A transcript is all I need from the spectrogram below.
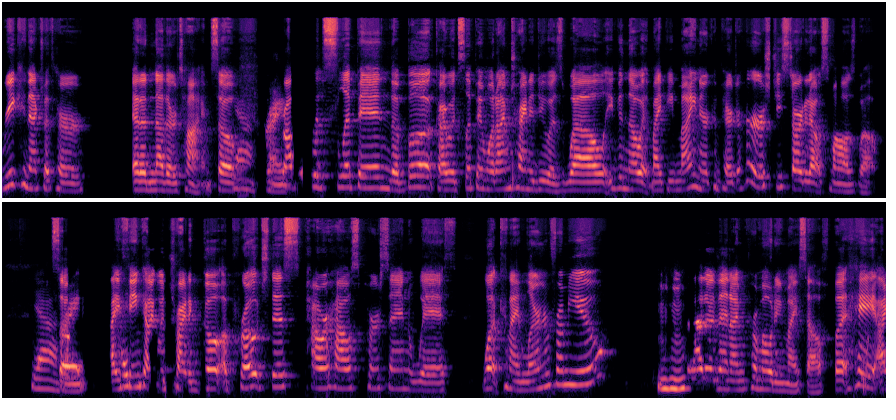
reconnect with her at another time. So yeah, right. I probably would slip in the book. I would slip in what I'm trying to do as well, even though it might be minor compared to her. She started out small as well. Yeah. So right. I think I would try to go approach this powerhouse person with what can I learn from you? Mm-hmm. Rather than I'm promoting myself. But hey, I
